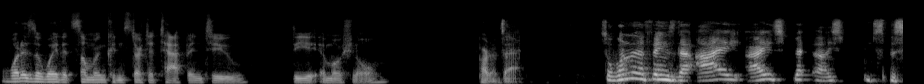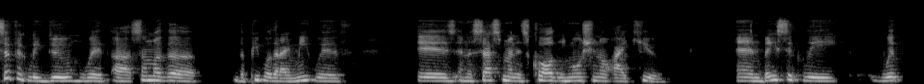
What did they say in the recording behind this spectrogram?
what is a way that someone can start to tap into the emotional part of that? So one of the things that I I, spe- I specifically do with uh, some of the the people that I meet with is an assessment. It's called emotional IQ, and basically with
